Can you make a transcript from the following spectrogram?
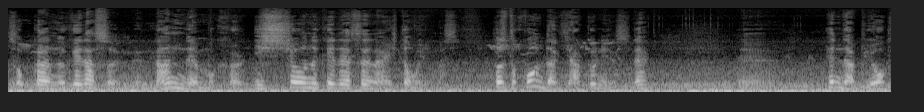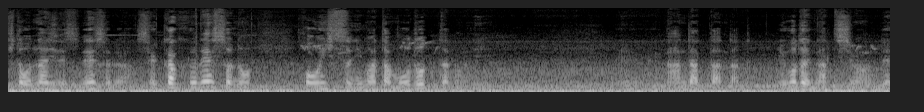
そこから抜け出すのに、ね、何年もかかる。一生抜け出せない人もいます。そうすると今度は逆にですね、えー、変な病気と同じですね。それは。せっかくねその本質にまた戻ったのに、えー、何だったんだということになってしまうんで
